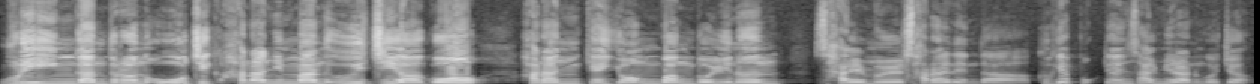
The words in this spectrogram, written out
우리 인간들은 오직 하나님만 의지하고 하나님께 영광 돌리는 삶을 살아야 된다. 그게 복된 삶이라는 거죠.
